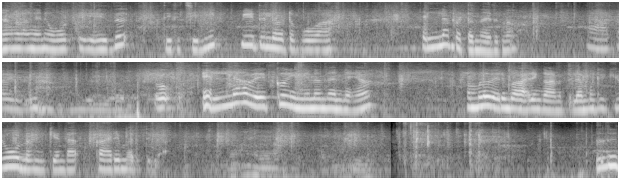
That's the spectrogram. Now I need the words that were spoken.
ഞങ്ങളങ്ങനെ വോട്ട് ചെയ്ത് തിരിച്ചിനി വീട്ടിലോട്ട് പോവാ. എല്ലാം പെട്ടെന്നായിരുന്നു. എല്ലാ വേക്കും ഇങ്ങനെ തന്നെയാ. നമ്മൾ വരുമ്പോൾ ആരും കാണത്തില്ല. നമുക്ക് ക്യൂ ഒന്നും നിൽക്കേണ്ട കാര്യം വരത്തില്ല. ഇത്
